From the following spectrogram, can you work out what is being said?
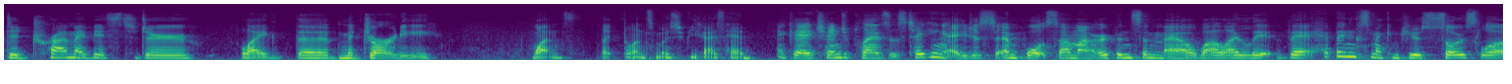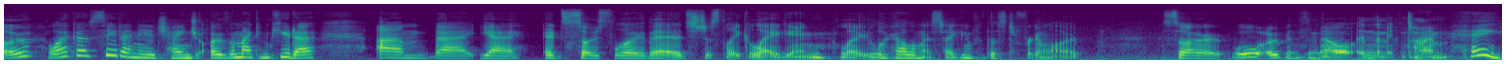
did try my best to do like the majority ones like the ones most of you guys had. Okay, change of plans. It's taking ages to import so I might open some mail while I let that happen because my computer's so slow. Like I said, I need to change over my computer. Um, but yeah, it's so slow that it's just like lagging. Like, look how long it's taking for this to freaking load. So, we'll open some mail in the meantime. Hey,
